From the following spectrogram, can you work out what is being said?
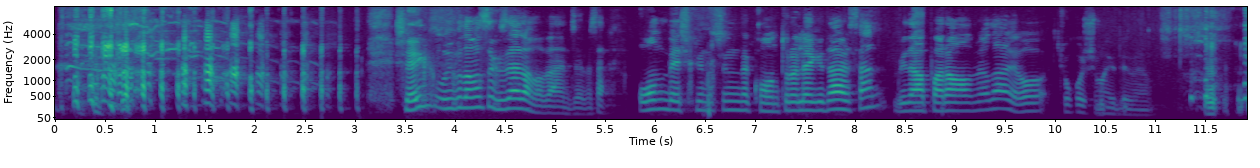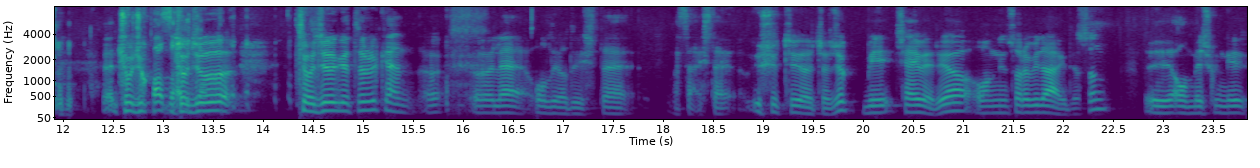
şey uygulaması güzel ama bence. Mesela 15 gün içinde kontrole gidersen bir daha para almıyorlar ya o çok hoşuma gidiyor benim. Çocuk Pazar. çocuğu çocuğu götürürken öyle oluyordu işte. Mesela işte üşütüyor çocuk bir şey veriyor 10 gün sonra bir daha gidiyorsun. Ee, 15 gün ge-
